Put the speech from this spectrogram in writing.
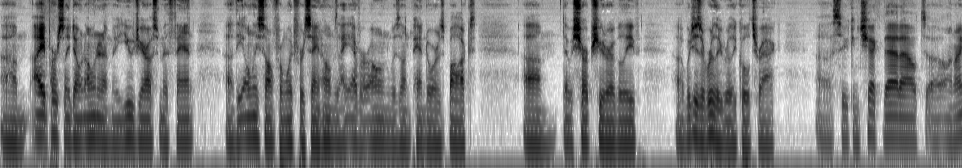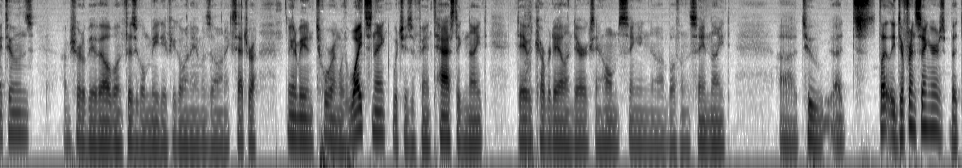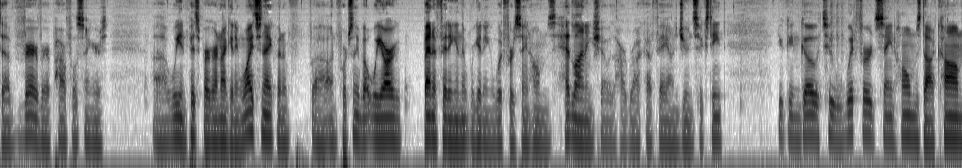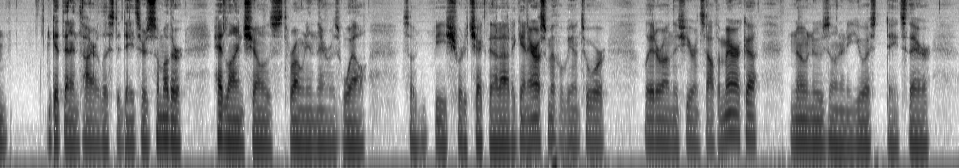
Um, I personally don't own it. I'm a huge Aerosmith fan. Uh, the only song from Whitford St. Holmes I ever owned was on Pandora's Box. Um, that was Sharpshooter, I believe, uh, which is a really, really cool track. Uh, so you can check that out uh, on iTunes. I'm sure it'll be available in physical media if you go on Amazon, etc. They're going to be touring with Whitesnake, which is a fantastic night. David Coverdale and Derek St. Holmes singing uh, both on the same night. Uh, two uh, slightly different singers, but uh, very, very powerful singers. Uh, we in Pittsburgh are not getting Whitesnake, but unfortunately, but we are benefiting in that we're getting Whitford St. Holmes headlining show at the Hard Rock Cafe on June 16th. You can go to whitfordstholmes.com and get that entire list of dates. There's some other headline shows thrown in there as well. So be sure to check that out. Again, Aerosmith will be on tour later on this year in South America. No news on any U.S. dates there.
